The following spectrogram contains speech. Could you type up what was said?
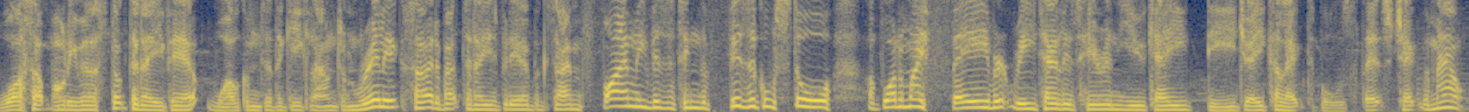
What's up Multiverse, Dr. Dave here, welcome to the Geek Lounge. I'm really excited about today's video because I'm finally visiting the physical store of one of my favourite retailers here in the UK, DJ Collectibles. Let's check them out.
